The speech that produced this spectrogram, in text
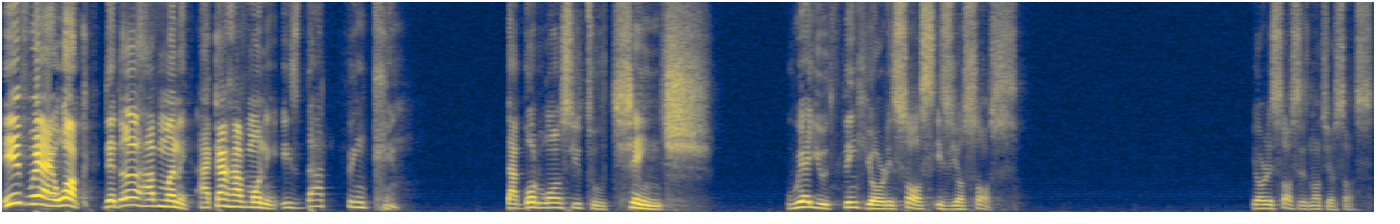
If where I work, they don't have money, I can't have money. Is that thinking that God wants you to change where you think your resource is your source? Your resource is not your source.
